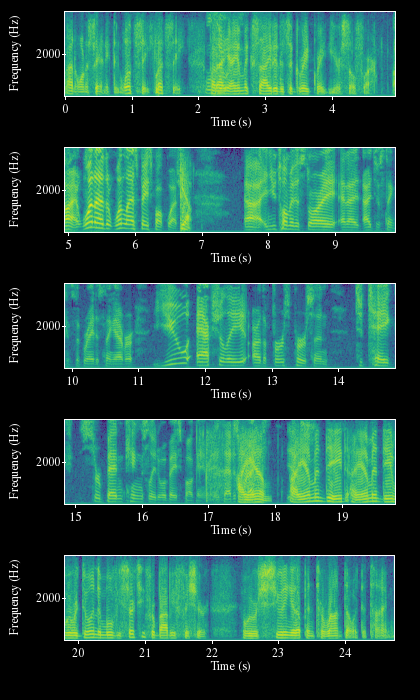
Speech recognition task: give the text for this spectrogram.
I don't want to say anything. Let's see. Let's see. We'll but see I, I am excited. It's a great, great year so far. All right, one other, one last baseball question. Yeah. Uh, and you told me this story, and I, I just think it's the greatest thing ever. You actually are the first person to take Sir Ben Kingsley to a baseball game. Is that is correct? I am. I am indeed. I am indeed. We were doing the movie Searching for Bobby Fischer, and we were shooting it up in Toronto at the time.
